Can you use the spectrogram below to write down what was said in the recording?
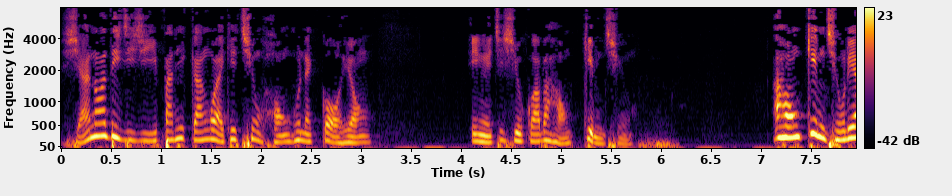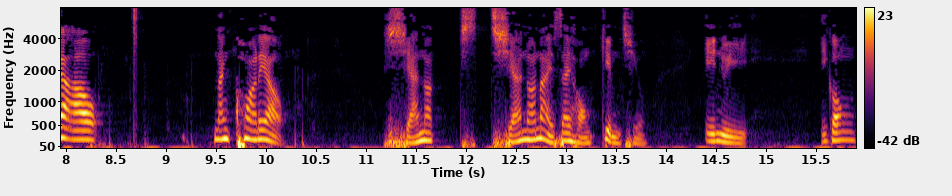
是安怎第二二八迄天我会去唱《黄昏的故乡》，因为即首歌要互禁唱。啊，互禁唱了后，咱看了是安怎是安怎，哪会使互禁唱？因为伊讲，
